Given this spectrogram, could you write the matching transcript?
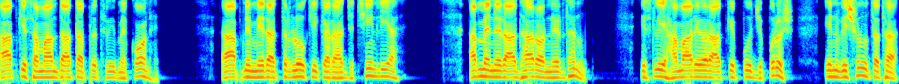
आपके समानदाता पृथ्वी में कौन है? आपने मेरा त्रिलोकी का राज्य छीन लिया है। अब मैं निराधार और निर्धन हूँ। इसलिए हमारे और आपके पूज्य पुरुष, इन विष्णु तथा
